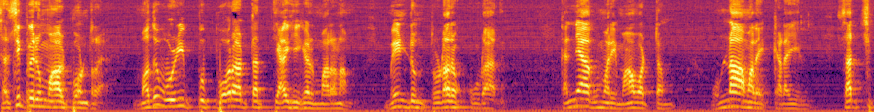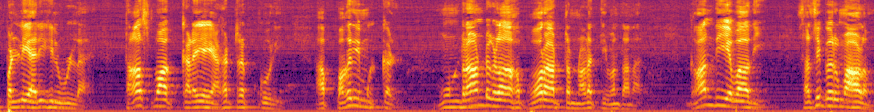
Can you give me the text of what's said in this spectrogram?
சசிபெருமாள் போன்ற மது ஒழிப்பு போராட்ட தியாகிகள் மரணம் மீண்டும் தொடரக்கூடாது. கன்னியாகுமரி மாவட்டம் உண்ணாமலை கடையில் சர்ச் பள்ளி அருகில் உள்ள டாஸ்மாக் கடையை அகற்றக் கோரி அப்பகுதி மக்கள் மூன்றாண்டுகளாக போராட்டம் நடத்தி வந்தனர். காந்தியவாதி சசிபெருமாளும்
